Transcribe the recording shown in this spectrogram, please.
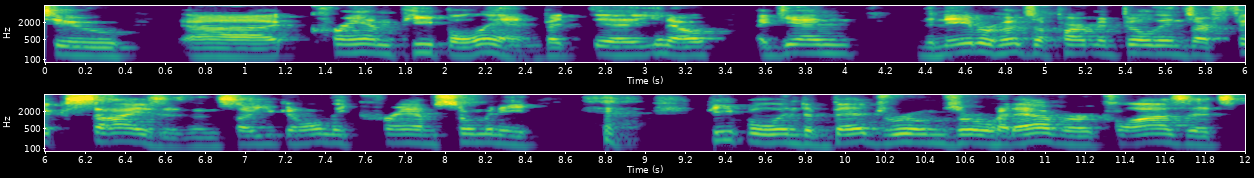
to uh, cram people in. But uh, you know, again, the neighborhoods, apartment buildings are fixed sizes, and so you can only cram so many people into bedrooms or whatever closets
